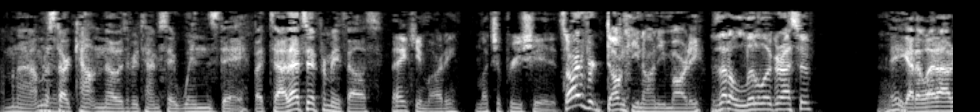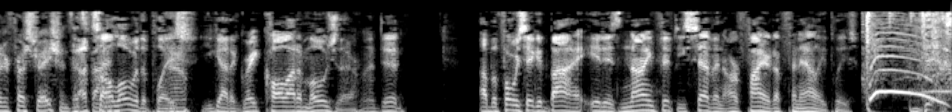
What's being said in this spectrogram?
I'm gonna, I'm gonna start counting those every time you say Wednesday. But, uh, that's it for me, fellas. Thank you, Marty. Much appreciated. Sorry for dunking on you, Marty. Was that a little aggressive? Hey, you gotta let out your frustrations. That's, That's fine. all over the place. You got a great call out of Moj there. I did. Uh, before we say goodbye, it is 9.57, our fired up finale, please. This is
